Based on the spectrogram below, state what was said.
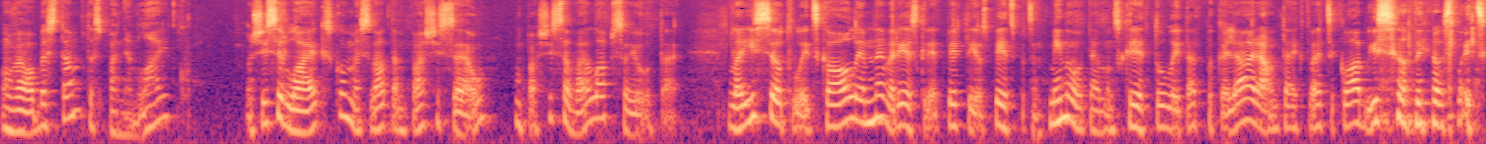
un vēl bez tam tas prasa laiku. Un šis ir laiks, ko mēs veltam paši sev un paši savai labsajūtai. Lai izsiltu līdz kauliem, nevar ieskriet pirtī uz 15 minūtēm un skriet tūlīt atpakaļ ārā un teikt, vai cik labi izsildījos līdz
